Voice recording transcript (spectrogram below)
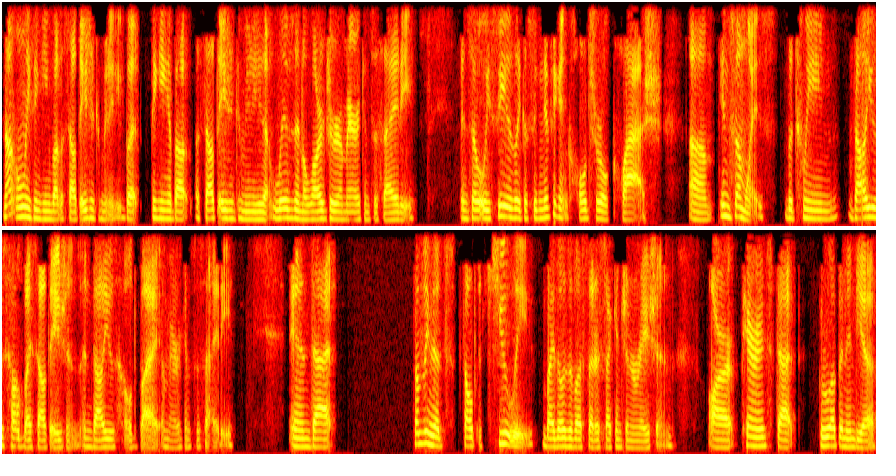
not only thinking about the South Asian community, but thinking about a South Asian community that lives in a larger American society. And so what we see is like a significant cultural clash um, in some ways between values held by South Asians and values held by American society. And that something that's felt acutely by those of us that are second generation are parents that grew up in India,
